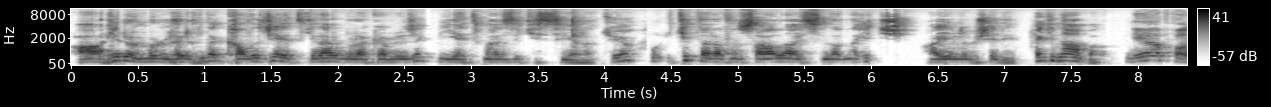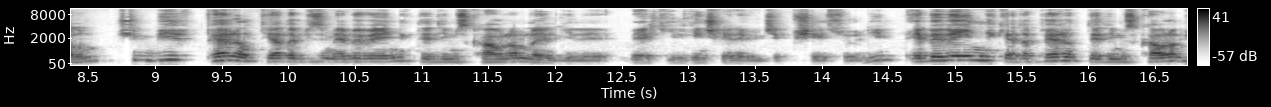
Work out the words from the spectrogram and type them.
ahir ömürlerinde kalıcı etkiler bırakabilecek bir yetmezlik hissi yaratıyor. Bu iki tarafın sağlığı açısından da hiç hayırlı bir şey değil. Peki ne yapalım? Ne yapalım? Şimdi bir parent ya da bizim ebeveynlik dediğimiz kavramla ilgili belki ilginç gelebilecek bir şey söyleyeyim. Ebeveynlik ya da parent dediğimiz kavram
